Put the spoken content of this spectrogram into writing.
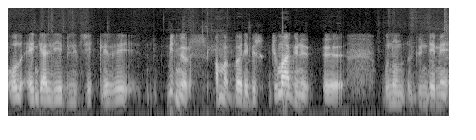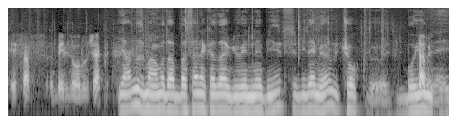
O engelleyebilecekleri bilmiyoruz. Ama böyle bir cuma günü e, bunun gündemi esas belli olacak. Yalnız Mahmut Abbas'a ne kadar güvenilebilir bilemiyorum. Çok e, boyun Tabii. e,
